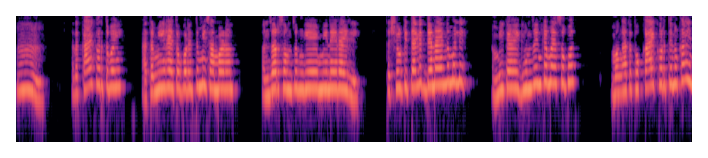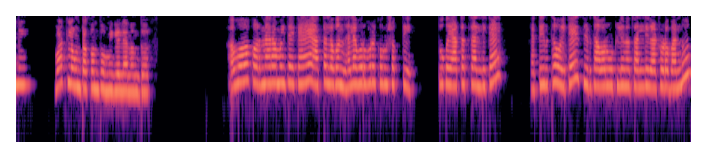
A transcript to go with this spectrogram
हम्म आता काय करतो बाई? आता मी आहे तोपर्यंत मी सांभाळून. आणि जर समजून घे मी नाही राहिली तर शेवटी त्यालाच देणार ना मला. मी काय घेऊन जाईन का माझ्यासोबत? मग आता तो काय करते ना काय नाही. वाट लावून टाकन तो मी गेल्यानंतर. अहो करणारा माहिती आहे काय? आता लग्न झाल्याबरोबर करू शकते. तू काय आता चालली काय? का तीर्थ होय काय? तीर्थावर उठली ना चालली गाठोडं बांधून?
